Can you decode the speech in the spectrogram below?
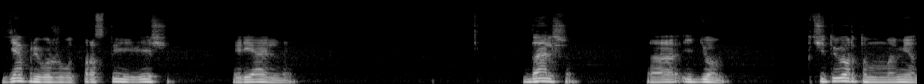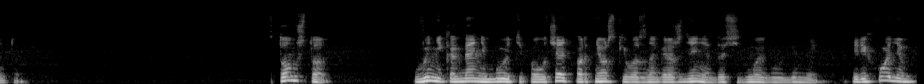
Я привожу вот простые вещи реальные. Дальше а, идем к четвертому моменту. В том, что вы никогда не будете получать партнерские вознаграждения до седьмой глубины. Переходим.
